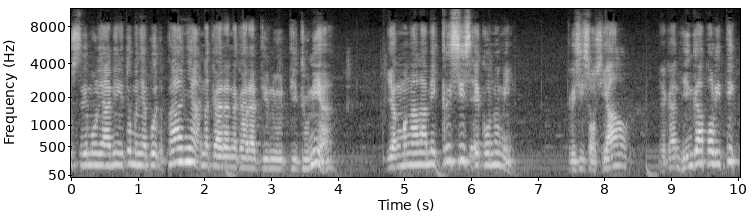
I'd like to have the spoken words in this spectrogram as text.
Sri Mulyani itu menyebut banyak negara-negara di, di dunia yang mengalami krisis ekonomi, krisis sosial, ya kan, hingga politik,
